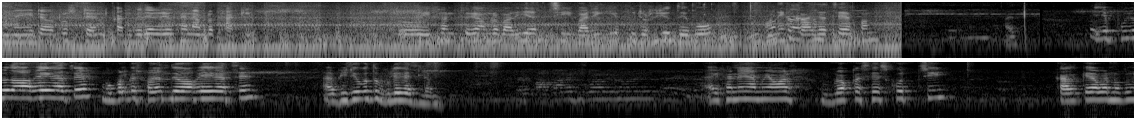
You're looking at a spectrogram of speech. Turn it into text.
মানে এটা অটো স্ট্যান্ড কালীবাজারের ওখানে আমরা থাকি। তো এখান থেকে আমরা বাড়ি যাচ্ছি, বাড়ি গিয়ে পুজো টুজো দেবো। অনেক কাজ আছে এখন। এই যে পুজো দেওয়া হয়ে গেছে, গোপালকে শয়ন দেওয়া হয়ে গেছে, আর ভিডিও করতে ভুলে গেছিলাম। এখানে আমি আমার ব্লগটা শেষ করছি। কালকে আবার নতুন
